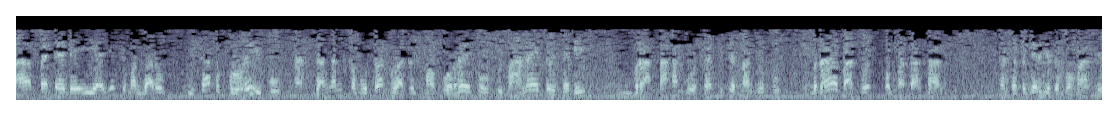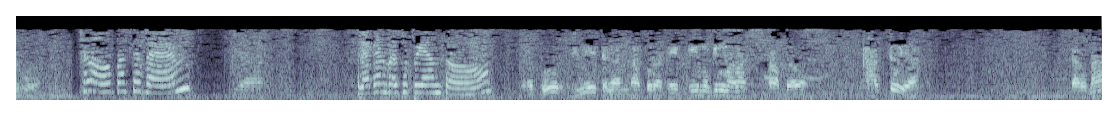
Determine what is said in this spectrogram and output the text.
uh, PTDI aja cuma baru bisa 10 ribu. Nah sedangkan kebutuhan 250 ribu. Gimana itu? Jadi berantakan Bu saya pikir nanti Bu. Sebenarnya bagus pembatasan. Dan saya pikir gitu Bu. Masih Bu. Halo Pak Sefem ya silakan Pak Supriyanto ya Bu ini dengan aturan ini mungkin malah tambah kacau ya. Karena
